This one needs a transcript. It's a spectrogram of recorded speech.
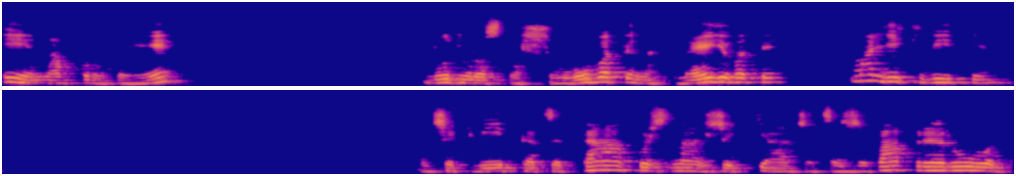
і навкруги буду розташовувати, наклеювати малі квіти. Адже квітка це також знак життя, адже це жива природа.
